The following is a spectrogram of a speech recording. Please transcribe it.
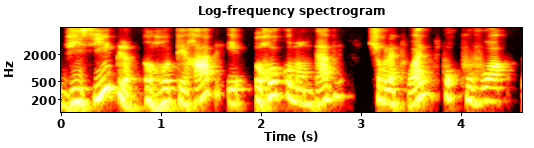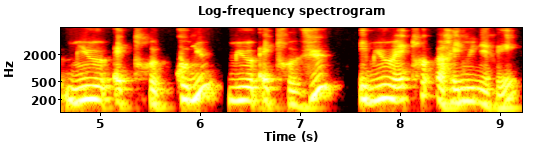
visibles, repérables et recommandables sur la toile pour pouvoir mieux être connus, mieux être vus et mieux être rémunérés,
